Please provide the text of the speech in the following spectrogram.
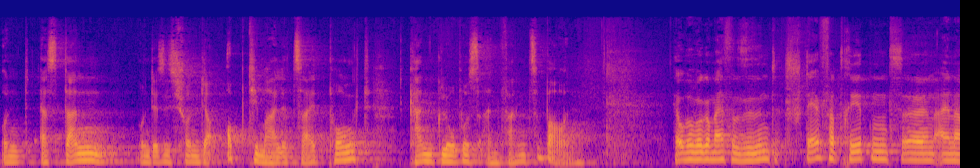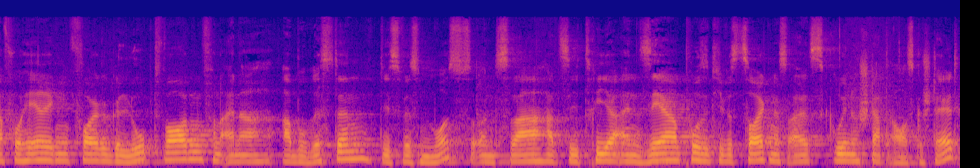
Und erst dann, und das ist schon der optimale Zeitpunkt, kann Globus anfangen zu bauen. Herr Oberbürgermeister, Sie sind stellvertretend äh, in einer vorherigen Folge gelobt worden von einer Arboristin, die es wissen muss. Und zwar hat sie Trier ein sehr positives Zeugnis als grüne Stadt ausgestellt.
